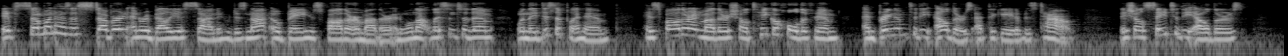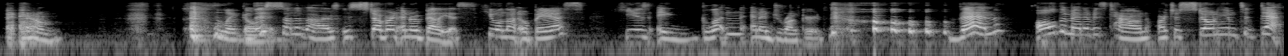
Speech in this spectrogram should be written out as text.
If someone has a stubborn and rebellious son who does not obey his father or mother and will not listen to them when they discipline him, his father and mother shall take a hold of him and bring him to the elders at the gate of his town. They shall say to the elders, Oh my god. This son of ours is stubborn and rebellious. He will not obey us. He is a glutton and a drunkard. Then all the men of his town are to stone him to death.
